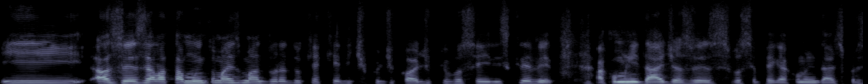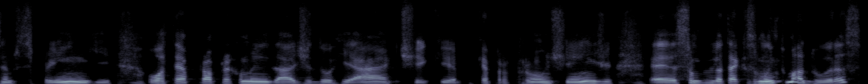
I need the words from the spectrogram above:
e às vezes ela está muito mais madura do que aquele tipo de código que você iria escrever. A comunidade, às vezes, se você pegar comunidades, por exemplo, Spring, ou até a própria comunidade do React, que é, que é para front-end, é, são bibliotecas muito maduras,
